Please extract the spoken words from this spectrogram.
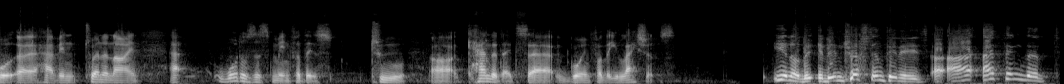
uh, having 29. what does this mean for these two candidates going for the elections? You know, the, the interesting thing is, I, I think that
